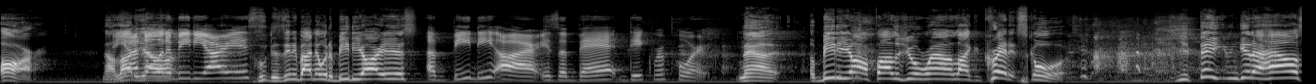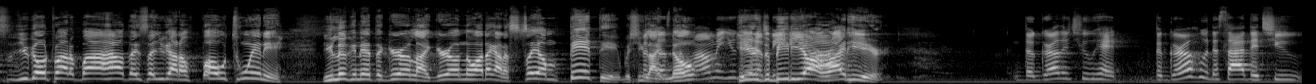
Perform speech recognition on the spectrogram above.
Now, Do a lot of people. y'all know what a BDR is? Who, does anybody know what a BDR is? A BDR is a bad dick report. Now, a BDR follows you around like a credit score. you think you can get a house, you go try to buy a house, they say you got a 420. You looking at the girl like, girl, no, I got a 750. But she Because like, no, you here's the BDR, BDR right here. The girl that you had, the girl who decided that you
